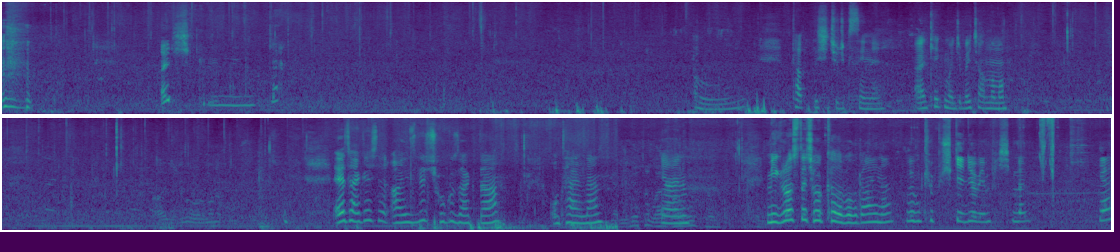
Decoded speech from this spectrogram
Aşkım. Gel. Oo, tatlış çocuk seni. Erkek mi acaba hiç anlamam. Evet arkadaşlar A101 çok uzakta otelden. Yani Migros da çok kalabalık aynen. Ve bu köpüş geliyor benim peşimden. Gel.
